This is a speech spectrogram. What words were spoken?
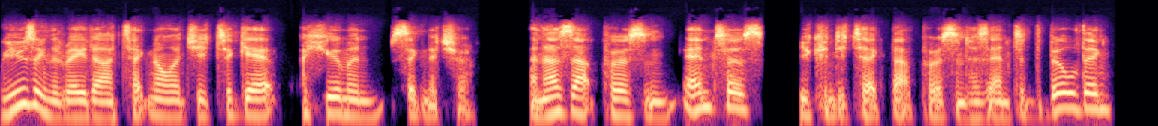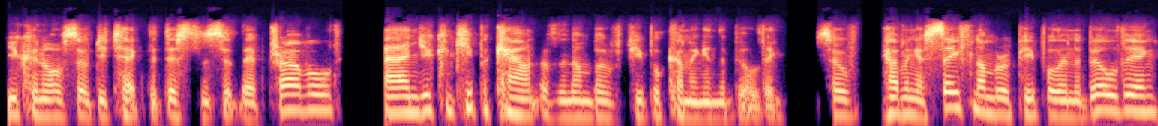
using the radar technology to get a human signature. And as that person enters, you can detect that person has entered the building. You can also detect the distance that they've traveled. And you can keep account of the number of people coming in the building. So having a safe number of people in the building,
